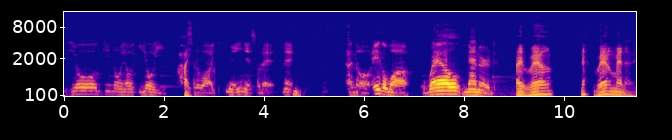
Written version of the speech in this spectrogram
行儀のよ良い。はい。それは、いいね、いいね、それ。ね。うんあの、英語は、well-mannered。はい、well, ね、well-mannered.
